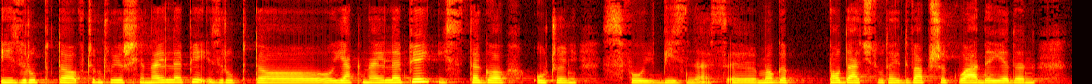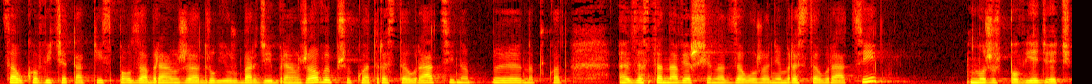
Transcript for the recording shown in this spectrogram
i zrób to, w czym czujesz się najlepiej, i zrób to jak najlepiej, i z tego uczyń swój biznes. Y, mogę podać tutaj dwa przykłady. Jeden całkowicie taki spoza branży, a drugi już bardziej branżowy. Przykład restauracji. Na, y, na przykład e, zastanawiasz się nad założeniem restauracji Możesz powiedzieć,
